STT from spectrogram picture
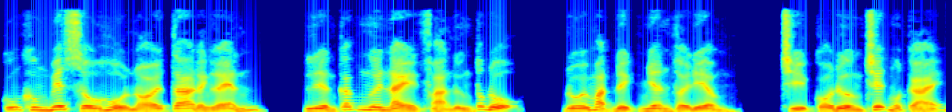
cũng không biết xấu hổ nói ta đánh lén, liền các ngươi này phản ứng tốc độ, đối mặt địch nhân thời điểm, chỉ có đường chết một cái.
